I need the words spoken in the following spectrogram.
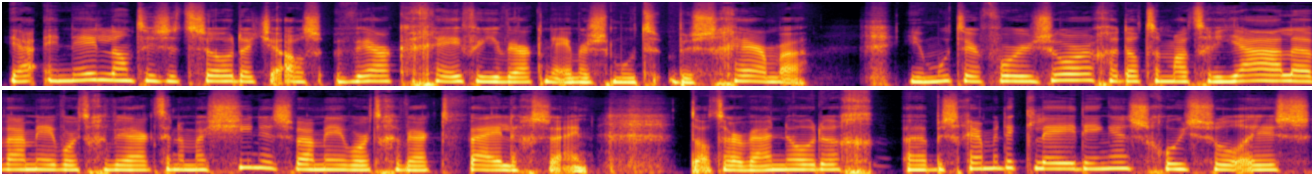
Ja, in Nederland is het zo dat je als werkgever je werknemers moet beschermen. Je moet ervoor zorgen dat de materialen waarmee wordt gewerkt en de machines waarmee wordt gewerkt veilig zijn. Dat er waar nodig uh, beschermende kleding en schoeisel is.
